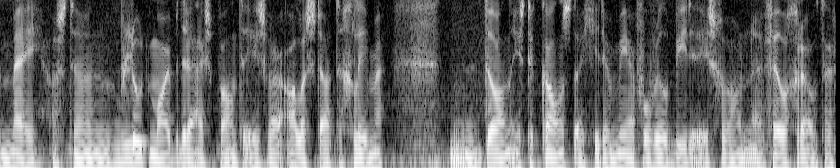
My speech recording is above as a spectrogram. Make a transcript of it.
mee. Als het een bloedmooi bedrijfspand is waar alles staat te glimmen, dan is de kans dat je er meer voor wil bieden is gewoon uh, veel groter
